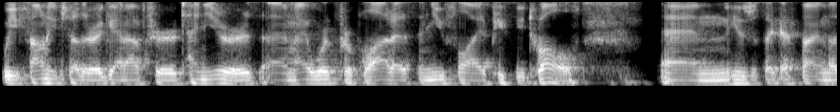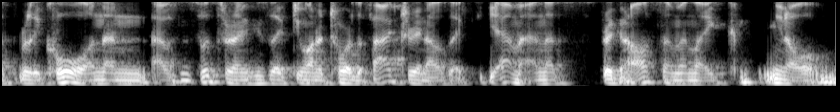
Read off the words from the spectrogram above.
we found each other again after 10 years and I work for Pilatus and you fly PC 12 and he was just like, I find that really cool. And then I was in Switzerland. He's like, Do you want to tour the factory? And I was like, Yeah, man, that's freaking awesome. And like, you know,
